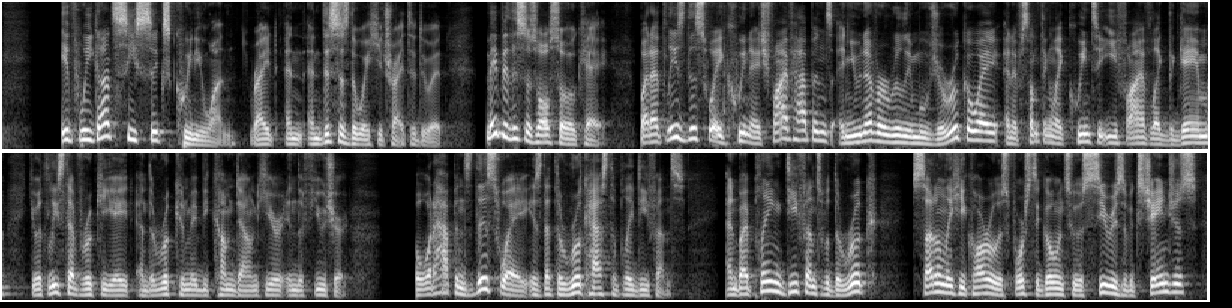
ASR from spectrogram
if we got c6 queen e1, right, and, and this is the way he tried to do it, maybe this is also okay. But at least this way, queen h5 happens, and you never really move your rook away, and if something like queen to e5, like the game, you at least have rook e8, and the rook can maybe come down here in the future. But what happens this way is that the rook has to play defense. And by playing defense with the rook, suddenly Hikaru is forced to go into a series of exchanges,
